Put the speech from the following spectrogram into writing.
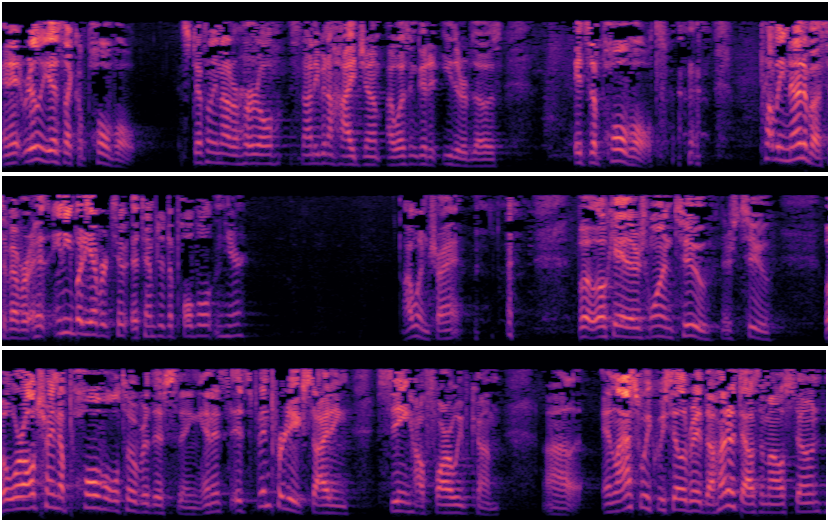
And it really is like a pole vault. It's definitely not a hurdle. It's not even a high jump. I wasn't good at either of those. It's a pole vault. Probably none of us have ever, has anybody ever t- attempted a pole vault in here? I wouldn't try it. but okay, there's one, two, there's two. But we're all trying to pole vault over this thing, and it's it's been pretty exciting seeing how far we've come. Uh, and last week we celebrated the 100,000 milestone.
